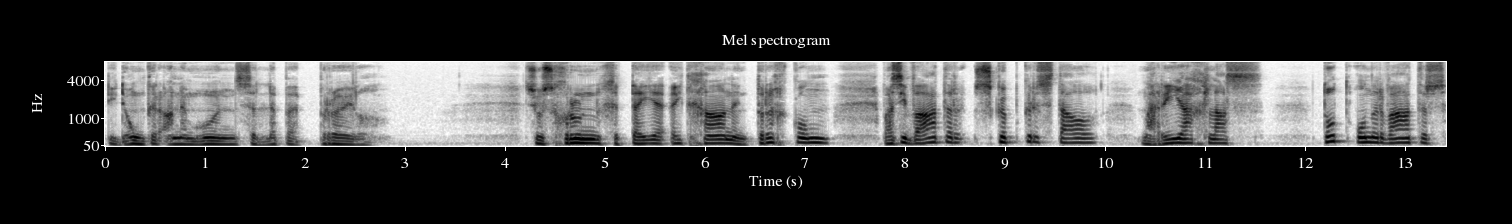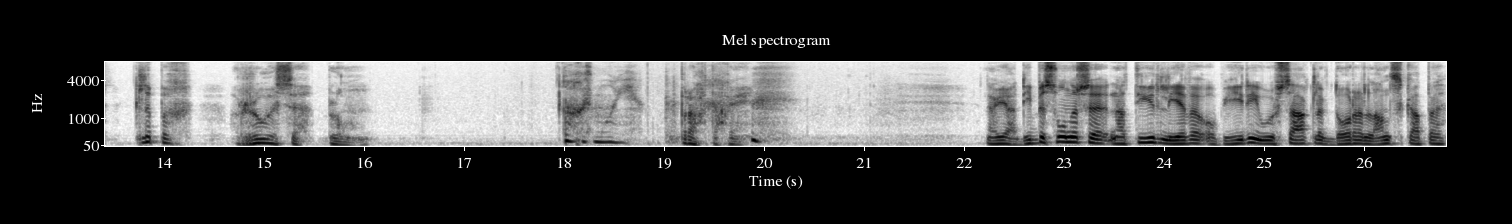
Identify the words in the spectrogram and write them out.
die donker anemoon se lippe pruil soos groen getye uitgaan en terugkom, was die water skupkristal, Maria glas, tot onder waters klippig rose blom. Ag, is mooi. Pragtig hè. Nou ja, die besonderse natuurlewe op hierdie hoofsaaklik dorre landskappe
